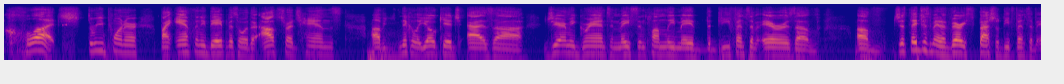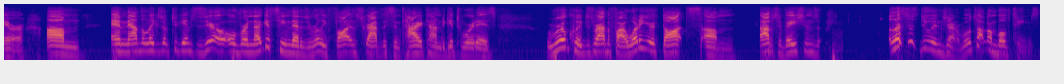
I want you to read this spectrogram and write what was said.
clutch three pointer by Anthony Davis over their outstretched hands of Nikola Jokic as uh, Jerami Grant and Mason Plumlee made the defensive errors of of just they just made a very special defensive error. Um, and now the Lakers are up two games to zero over a Nuggets team that has really fought and scrapped this entire time to get to where it is. Real quick, just rapid fire. What are your thoughts, um, observations, let's just do in general. We'll talk on both teams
